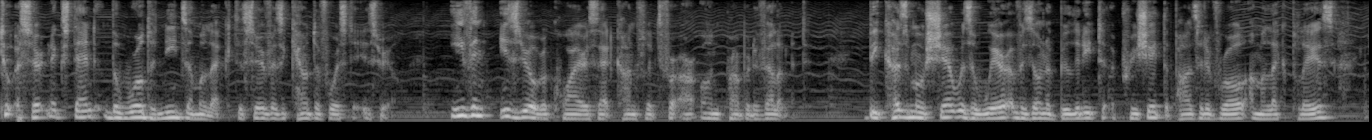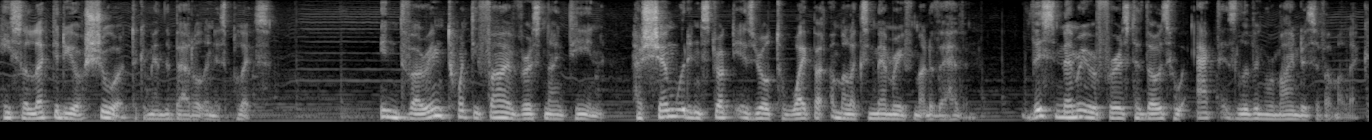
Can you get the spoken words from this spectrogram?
To a certain extent, the world needs Amalek to serve as a counterforce to Israel. Even Israel requires that conflict for our own proper development. Because Moshe was aware of his own ability to appreciate the positive role Amalek plays, he selected Yoshua to command the battle in his place. In Dvarim 25, verse 19, Hashem would instruct Israel to wipe out Amalek's memory from under the heaven. This memory refers to those who act as living reminders of Amalek.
